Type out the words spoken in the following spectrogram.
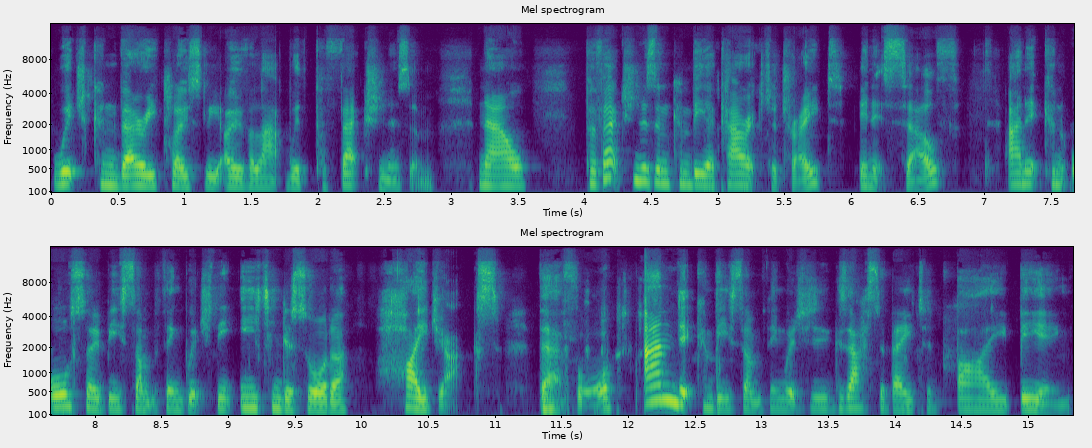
which can very closely overlap with perfectionism. Now, perfectionism can be a character trait in itself, and it can also be something which the eating disorder hijacks, therefore, and it can be something which is exacerbated by being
